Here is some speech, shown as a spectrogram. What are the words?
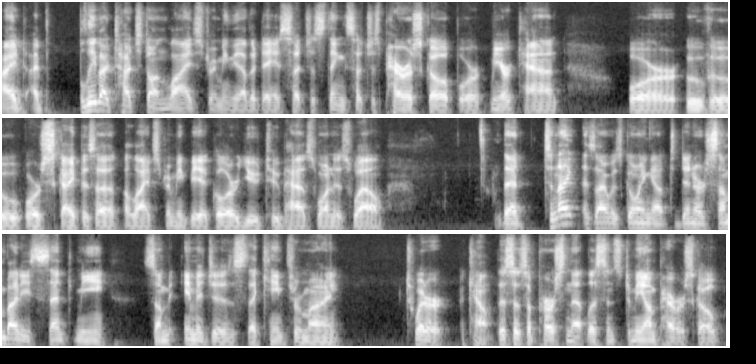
I, I believe I touched on live streaming the other day, such as things such as Periscope or Meerkat or ooVoo or Skype is a, a live streaming vehicle or YouTube has one as well. That tonight, as I was going out to dinner, somebody sent me some images that came through my Twitter account. This is a person that listens to me on Periscope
